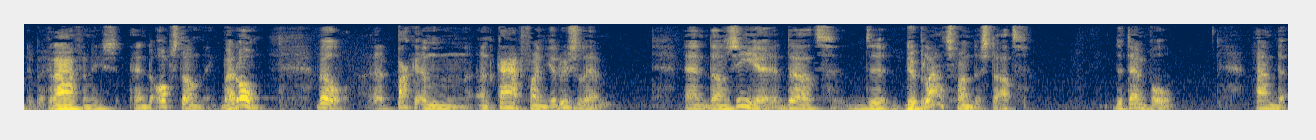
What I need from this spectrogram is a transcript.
de begrafenis en de opstanding. Waarom? Wel, eh, pak een, een kaart van Jeruzalem. En dan zie je dat de, de plaats van de stad, de tempel, aan de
